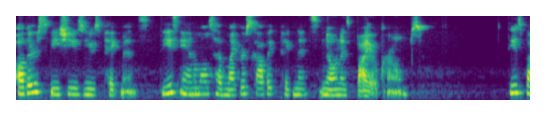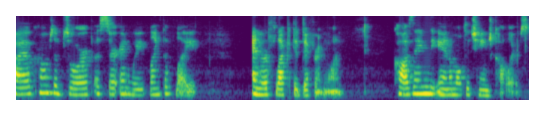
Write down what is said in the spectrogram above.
Other species use pigments. These animals have microscopic pigments known as biochromes. These biochromes absorb a certain wavelength of light and reflect a different one, causing the animal to change colors.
